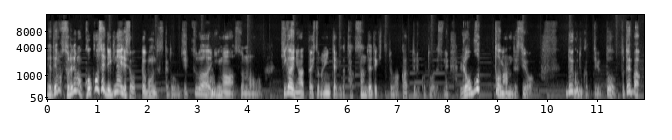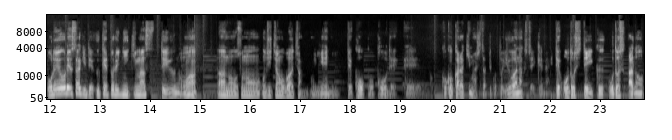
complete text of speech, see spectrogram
いやでもそれでも高校生できないでしょうって思うんですけど、実は今、その、被害に遭った人のインタビューがたくさん出てきてて分かってることはですね、ロボットなんですよ。どういうことかっていうと、例えば、オレオレ詐欺で受け取りに行きますっていうのは、あの、そのおじいちゃんおばあちゃんの家に行って、こうこうこうで、えーここから来ましたってことを言わなくちゃいけない。で、脅していく、脅し、あの、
